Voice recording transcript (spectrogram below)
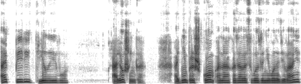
опередила его. «Алешенька!» Одним прыжком она оказалась возле него на диване.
